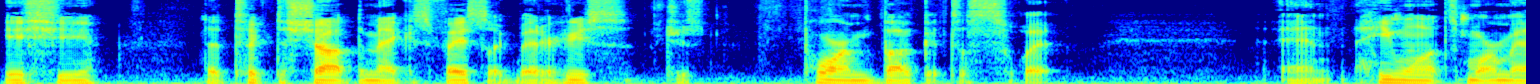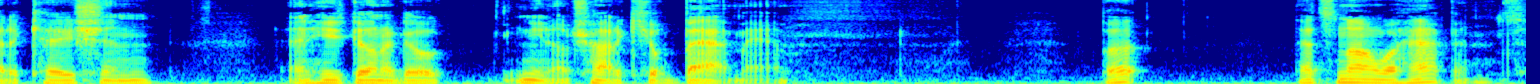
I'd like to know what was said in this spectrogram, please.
issue that took the shot to make his face look better. He's just pouring buckets of sweat, and he wants more medication, and he's gonna go, you know, try to kill Batman. But that's not what happens.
